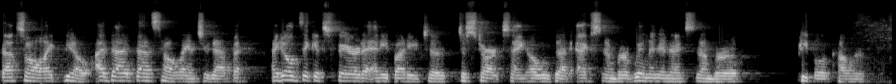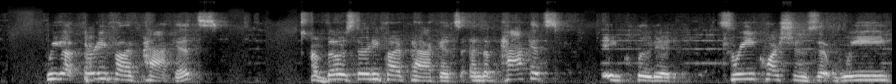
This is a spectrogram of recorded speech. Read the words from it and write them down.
that's all I, you know, I, that, that's how I'll answer that. But I don't think it's fair to anybody to, to start saying, oh, we've got X number of women and X number of people of color. We got 35 packets. Of those 35 packets, and the packets included three questions that we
